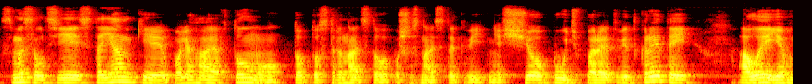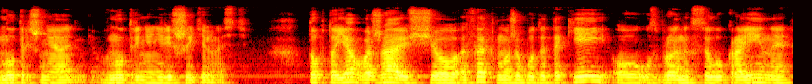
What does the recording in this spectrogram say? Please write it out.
Смисл цієї стоянки полягає в тому, тобто з 13 по 16 квітня, що путь вперед відкритий, але є внутрішня, внутрішня нерішительність. Тобто я вважаю, що ефект може бути такий у Збройних сил України,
